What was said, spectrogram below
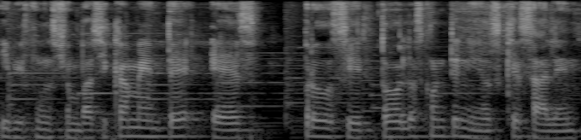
y mi función básicamente es producir todos los contenidos que salen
